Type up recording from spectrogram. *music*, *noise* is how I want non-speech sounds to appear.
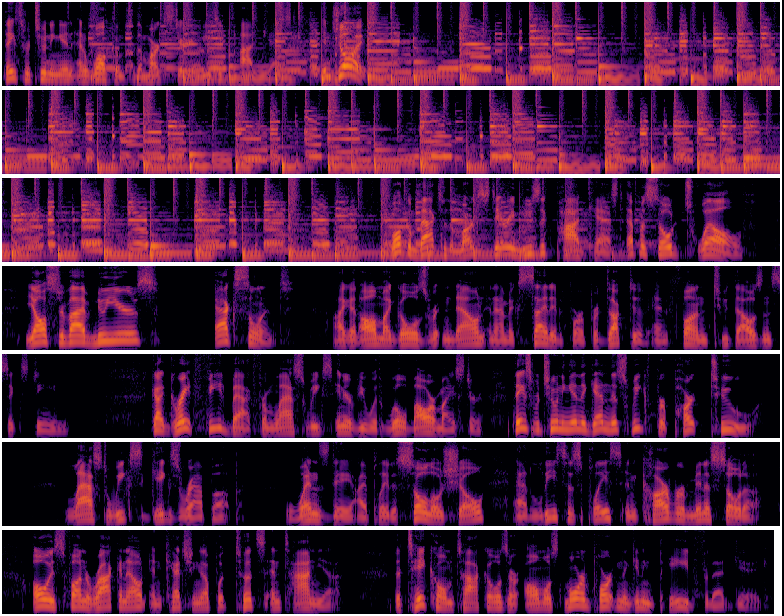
Thanks for tuning in and welcome to the Mark Stary Music Podcast. Enjoy! Welcome back to the Mark Stary Music Podcast, episode 12. Y'all survived New Year's? Excellent. I got all my goals written down, and I'm excited for a productive and fun 2016. Got great feedback from last week's interview with Will Bauermeister. Thanks for tuning in again this week for part two. Last week's gigs wrap up. Wednesday, I played a solo show at Lisa's Place in Carver, Minnesota. Always fun rocking out and catching up with Toots and Tanya. The take home tacos are almost more important than getting paid for that gig.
